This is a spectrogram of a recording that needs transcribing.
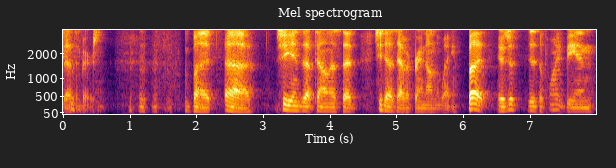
That's embarrassing. but uh, she ends up telling us that she does have a friend on the way. But it was just just the point being,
